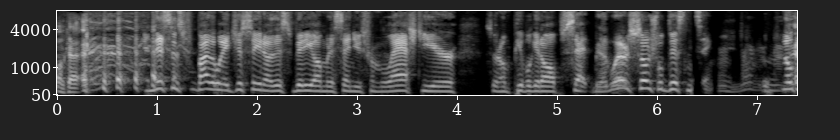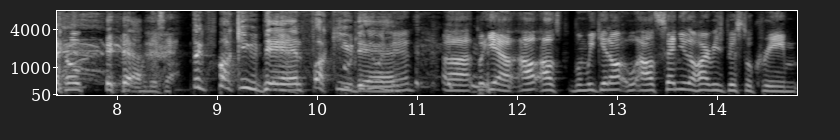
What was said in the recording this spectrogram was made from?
Okay. And this is, by the way, just so you know, this video I'm going to send you is from last year, so don't people get all upset. be like, Where's social distancing? No yeah. Like, fuck you, Dan. Fuck you, What you Dan. doing, man? Uh, but yeah, I'll, I'll when we get all, I'll send you the Harvey's Bristol Cream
